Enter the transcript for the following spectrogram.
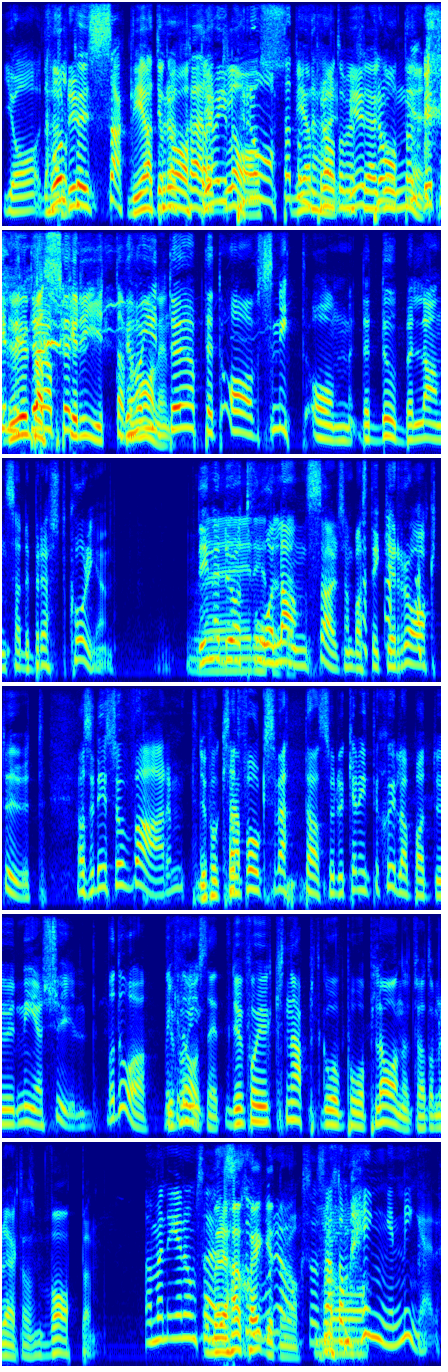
Ja, det här Folk har ju sagt Vi har att jag kan pratat- Vi skära har ju glas. pratat om Vi har det här. pratat om det Vi har flera pratat- gånger. vi har till och Du med vill bara döpt ett- skryta Vi för har ju Malin. döpt ett avsnitt om det dubbellansade bröstkorgen. Det är när du har Nej, det två heter lansar som bara sticker rakt ut. Alltså det är så varmt Du får så att folk svettas så du kan inte skylla på att du är nedkyld. Vadå? Du Vilket får, ju, avsnitt? du får ju knappt gå på planet för att de räknas som vapen. Ja, men är de så Och här, med det här stora skägget nu då? också så att de Ja. hänger ner?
